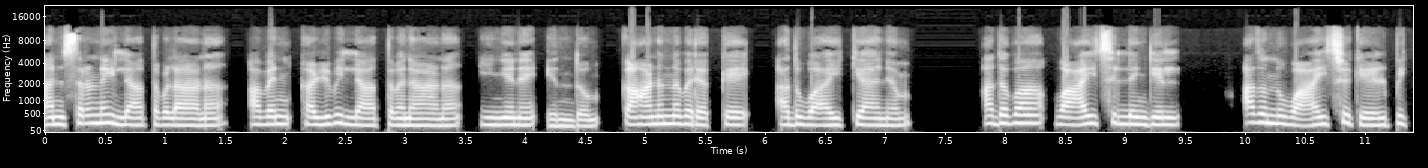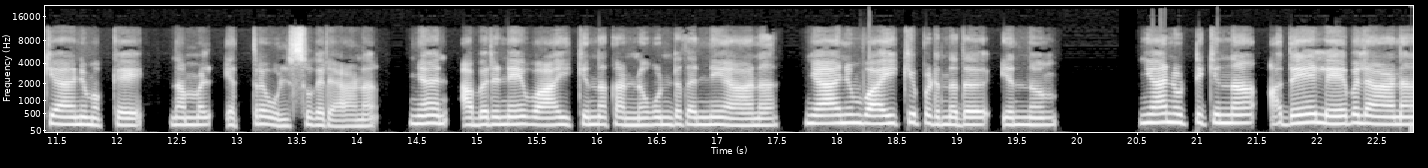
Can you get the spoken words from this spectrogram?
അനുസരണയില്ലാത്തവളാണ് അവൻ കഴിവില്ലാത്തവനാണ് ഇങ്ങനെ എന്തും. കാണുന്നവരൊക്കെ അത് വായിക്കാനും അഥവാ വായിച്ചില്ലെങ്കിൽ അതൊന്ന് വായിച്ചു കേൾപ്പിക്കാനുമൊക്കെ നമ്മൾ എത്ര ഉത്സുകരാണ്. ഞാൻ അപരനെ വായിക്കുന്ന കണ്ണുകൊണ്ട് തന്നെയാണ് ഞാനും വായിക്കപ്പെടുന്നത് എന്നും ഞാൻ ഒട്ടിക്കുന്ന അതേ ലേബലാണ്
